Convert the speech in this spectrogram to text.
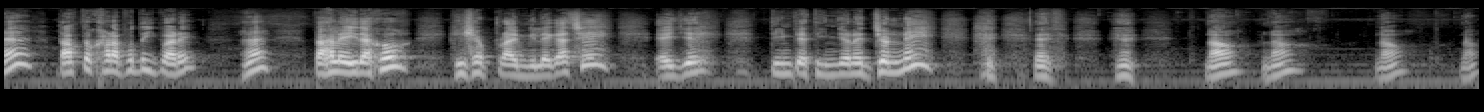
হ্যাঁ? দাঁত তো খারাপ হতেই পারে হ্যাঁ? তাহলে এই দেখো হিসাব প্রায় মিলে গেছে এই যে তিনটে তিনজনের জন্যে নাও নাও নাও নাও।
